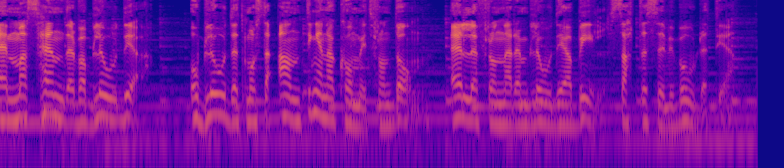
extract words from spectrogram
Emmas händer var blodiga och blodet måste antingen ha kommit från dem eller från när den blodiga Bill satte sig vid bordet igen.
